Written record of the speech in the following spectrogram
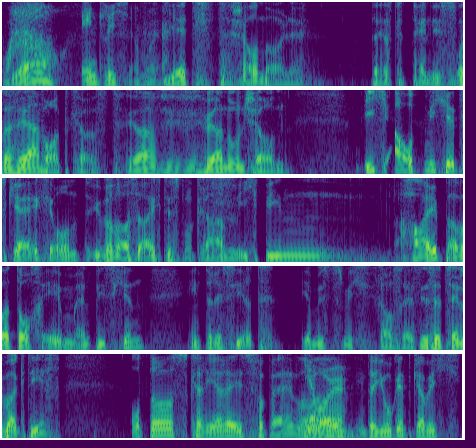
Wow. Ja, Endlich einmal. jetzt schauen alle. Der erste Tennis Oder hören. Podcast. Ja, hören und schauen. Ich out mich jetzt gleich und überlasse euch das Programm. Ich bin halb, aber doch eben ein bisschen interessiert. Ihr müsst mich rausreißen. Ihr seid selber aktiv. Ottos Karriere ist vorbei. War Jawohl. In der Jugend, glaube ich,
